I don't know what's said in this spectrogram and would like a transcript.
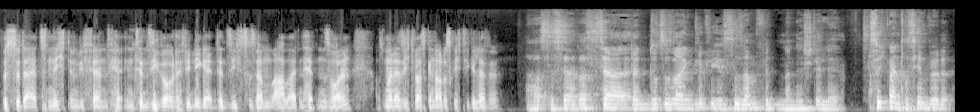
wüsste da jetzt nicht, inwiefern wir intensiver oder weniger intensiv zusammenarbeiten hätten sollen. Aus meiner Sicht war es genau das richtige Level. Das ist ja, das ist ja sozusagen glückliches Zusammenfinden an der Stelle. Was mich mal interessieren würde,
